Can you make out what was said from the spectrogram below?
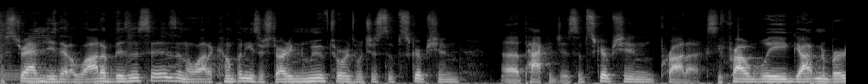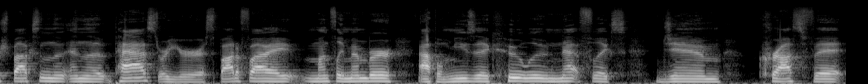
a strategy that a lot of businesses and a lot of companies are starting to move towards, which is subscription uh, packages, subscription products. You've probably gotten a Birchbox in the in the past, or you're a Spotify monthly member, Apple Music, Hulu, Netflix, Gym, CrossFit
